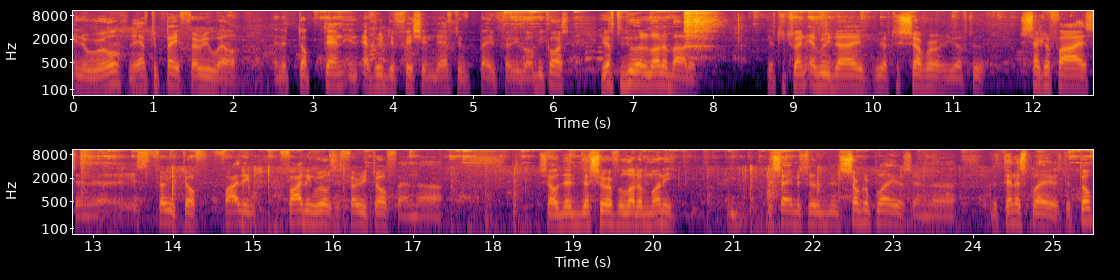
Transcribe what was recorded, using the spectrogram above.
in, the world they have to pay very well, and the top ten in every division they have to pay very well because you have to do a lot about it. You have to train every day. You have to suffer. You have to sacrifice, and uh, it's very tough. Fighting, fighting world is very tough, and uh, so they deserve a lot of money the same as the, the soccer players and uh, the tennis players. The top,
